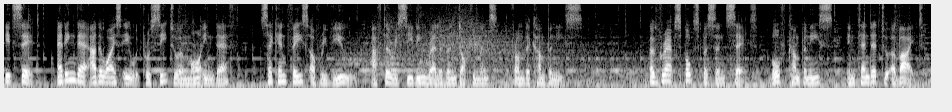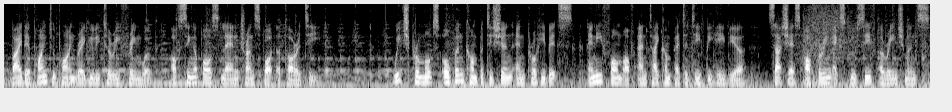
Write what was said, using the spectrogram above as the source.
It said, adding that otherwise it would proceed to a more in-depth, second phase of review after receiving relevant documents from the companies. A Grab spokesperson said both companies intended to abide by the point-to-point -point regulatory framework of Singapore's Land Transport Authority, which promotes open competition and prohibits any form of anti-competitive behavior, such as offering exclusive arrangements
